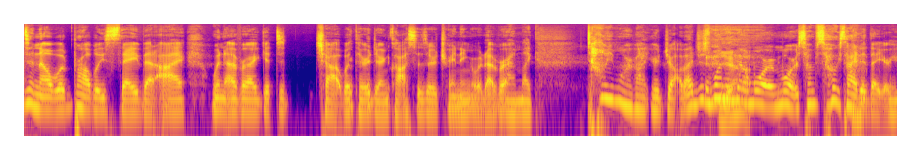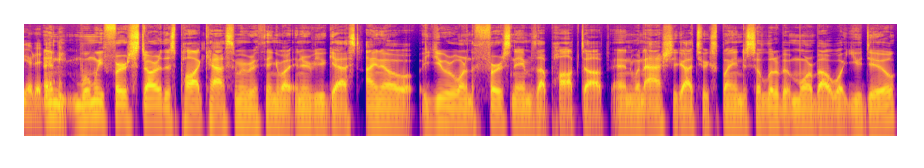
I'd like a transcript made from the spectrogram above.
Tenelle would probably say that I, whenever I get to chat with her during classes or training or whatever, I'm like, tell me more about your job. I just want to know more and more. So I'm so excited that you're here today. And when we first started this podcast and we were thinking about interview guests, I know you were one of the first names that popped up. And when Ashley got to explain just a little bit more about what you do,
